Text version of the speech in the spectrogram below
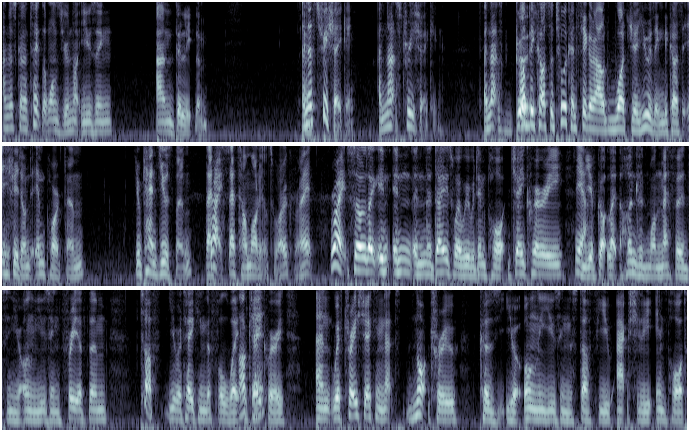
I'm just going to take the ones you're not using and delete them. And that's tree shaking. And that's tree shaking. And that's good. Well, because the tool can figure out what you're using, because if you don't import them, you can't use them. That's, Right. that's how modules work, right? Right, so like in, in, in the days where we would import jQuery Yeah. and you've got like 101 methods and you're only using three of them, tough. You were taking the full weight Okay. of jQuery. And with tree shaking, that's not true because you're only using the stuff you actually import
